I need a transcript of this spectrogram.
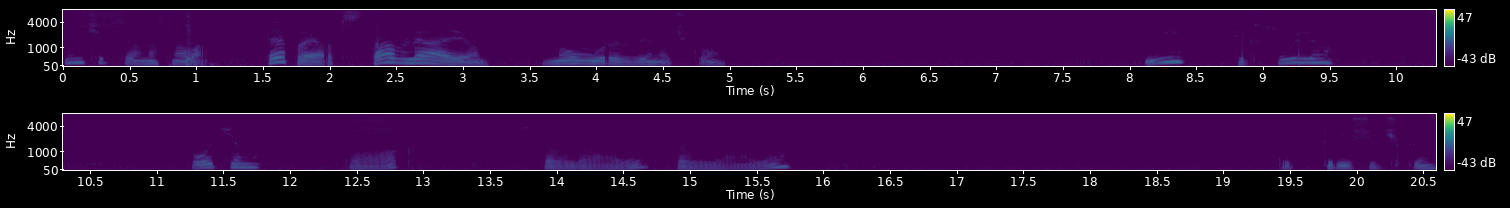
кінчик, це у нас нова. Тепер вставляю нову резиночку і фіксую. Потім так. Вставляю, вставляю. Тут трішечки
